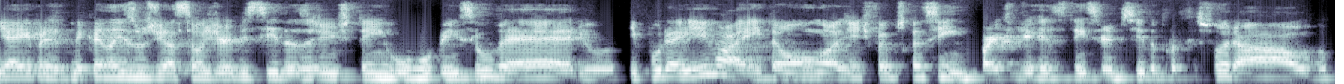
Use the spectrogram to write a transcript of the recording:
E aí, por exemplo, mecanismos de ação de herbicidas, a gente tem o Rubens Silvério, e por aí vai. Então, a gente foi buscando, assim, parte de resistência herbicida, professor Aldo,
